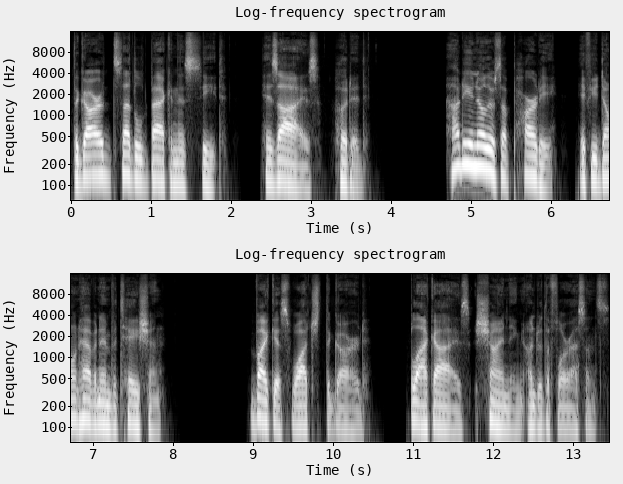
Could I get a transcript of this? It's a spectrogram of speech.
The guard settled back in his seat, his eyes hooded. How do you know there's a party if you don't have an invitation? Vicus watched the guard, black eyes shining under the fluorescence.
